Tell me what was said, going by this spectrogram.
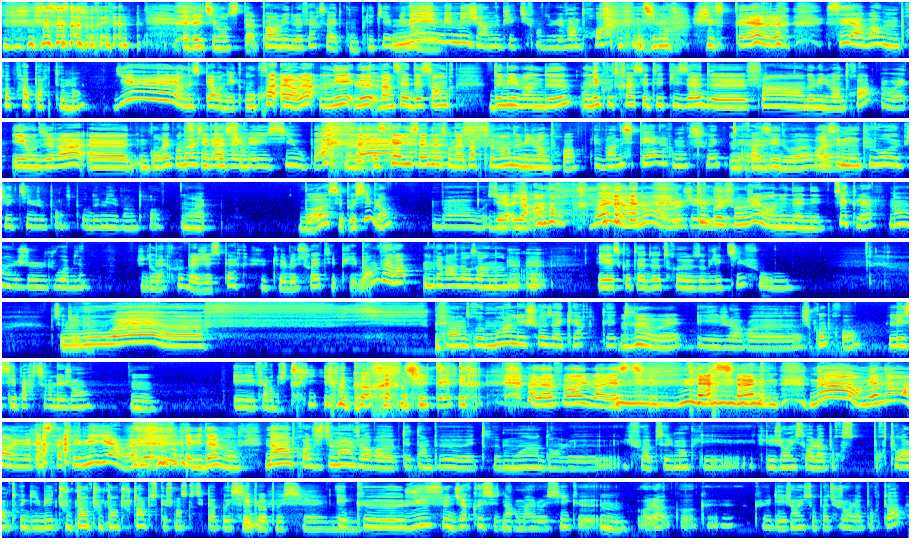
Effectivement, si t'as pas envie de le faire, ça va être compliqué. Mais, mais, non, mais, mais j'ai un objectif en 2023, mais dis-moi. j'espère, c'est avoir mon propre appartement. Hey, on espère, on, est, on croit. Alors là, on est le 27 décembre 2022. On écoutera cet épisode euh, fin 2023 Ouais. et on dira, euh, donc on répondra à Est-ce cette qu'elle aurait question. réussi ou pas? Voilà. Est-ce qu'Alison a son appartement en 2023 Et ben on espère, on souhaite. On euh, croise les doigts. Ouais, c'est mon plus gros objectif, je pense, pour 2023. Ouais. Bah, c'est possible, hein. Bah ouais. Il y, a- il y a un an. Ouais, il y a un an. Tout peut changer en une année. C'est clair. Non, je, je vois bien. Donc, ouais, bah, j'espère. Je te le souhaite. Et puis, bah, on verra. On verra dans un an, du Mm, coup. mm. Et est-ce que tu as d'autres objectifs ou. C'est déjà bien? Ouais. euh, Prendre moins les choses à cœur, peut-être. ouais, Et genre, euh, je comprends. laisser partir les gens. Hmm. Et faire du tri encore, peut-être. À la fin, il va rester personne. non, mais non, il restera que les meilleurs. Évidemment. Non, prendre justement, genre, euh, peut-être un peu euh, être moins dans le. Il faut absolument que les, que les gens ils soient là pour, pour toi, entre guillemets, tout le temps, tout le temps, tout le temps, parce que je pense que c'est pas C'est possible. pas possible. Et que juste se dire que c'est normal aussi, que, Hmm. voilà, quoi, que, que les gens ils sont pas toujours là pour toi.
